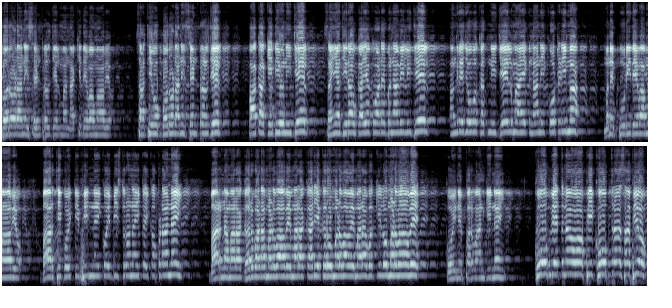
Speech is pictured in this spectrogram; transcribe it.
બરોડાની સેન્ટ્રલ જેલમાં નાખી દેવામાં આવ્યો. સાથીઓ, બરોડાની સેન્ટ્રલ જેલ, પાકા કેદીઓની જેલ, સયાજીરાવ ગાયકવાડે બનાવેલી જેલ, અંગ્રેજો વખતની જેલમાં એક નાની કોટડીમાં મને પૂરી દેવામાં આવ્યો. બહારથી કોઈ ટિફિન નહીં, કોઈ બિસ્તરો નહીં, કોઈ કપડાં નહીં. બહારના મારા ઘરવાળા મળવા આવે, મારા કાર્યકરો મળવા આવે, મારા વકીલો મળવા આવે. કોઈને પરવાનગી નહીં. ખૂબ વેતનાઓ આપી, ખૂબ ત્રાસ આપ્યો.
